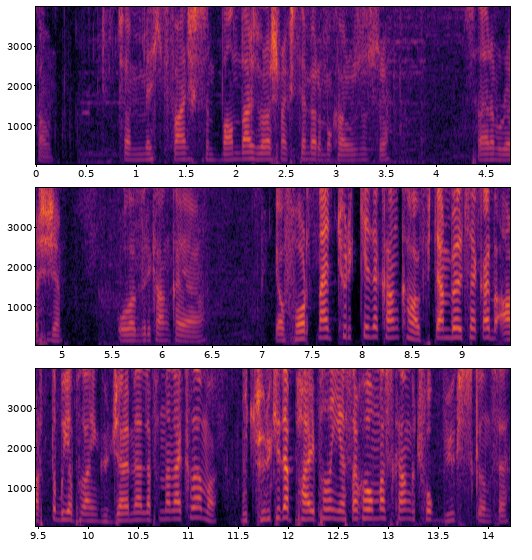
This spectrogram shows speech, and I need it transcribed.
Tamam. Lütfen medkit falan çıksın. Bandajla uğraşmak istemiyorum o kadar uzun süre. Sanırım uğraşacağım. Olabilir kanka ya. Ya Fortnite Türkiye'de kanka hafiften böyle tekrar bir arttı bu yapılan güncellemelerle falan alakalı ama bu Türkiye'de PayPal'ın yasak olması kanka çok büyük sıkıntı.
